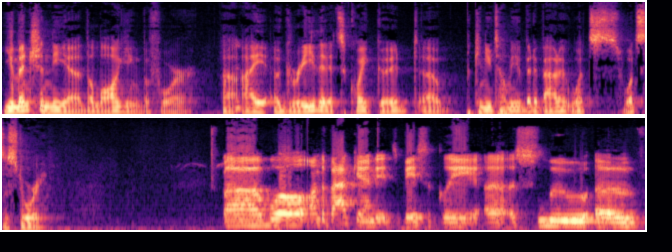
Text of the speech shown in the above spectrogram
You mentioned the uh, the logging before. Uh, I agree that it's quite good. Uh, can you tell me a bit about it? What's what's the story? Uh, well, on the back end, it's basically a, a slew of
